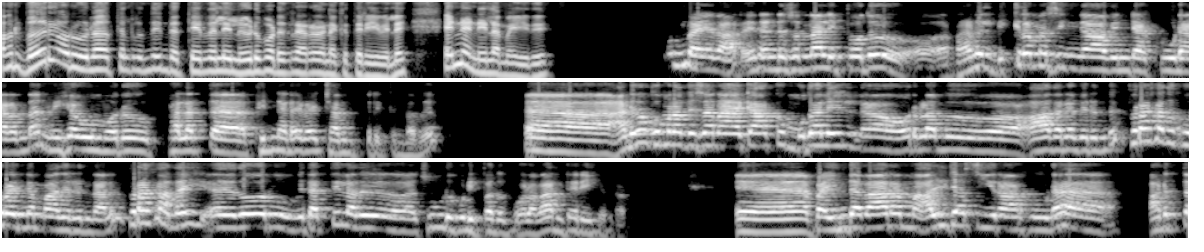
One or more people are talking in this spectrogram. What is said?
அவர் வேறு ஒரு உலகத்திலிருந்து இந்த தேர்தலில் ஈடுபடுகிறாரோ எனக்கு தெரியவில்லை. என்ன நிலைமை இது? உண்மைதான். என்னென்று சொன்னால் இப்போது ரணில் விக்ரமசிங்காவின் கூடாரம் தான் மிகவும் ஒரு பலத்த பின்னடைவை சந்தித்திருக்கின்றது. அனுகுமர திசாநாயக்காவுக்கு முதலில் ஓரளவு ஆதரவு இருந்து பிறகு அது குறைந்த மாதிரி இருந்தாலும் பிறகு அதை ஏதோ ஒரு விதத்தில் அது சூடு குடிப்பது போலதான் தெரிகின்றது. இப்ப இந்த வாரம் அல் ஜசீரா கூட அடுத்த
